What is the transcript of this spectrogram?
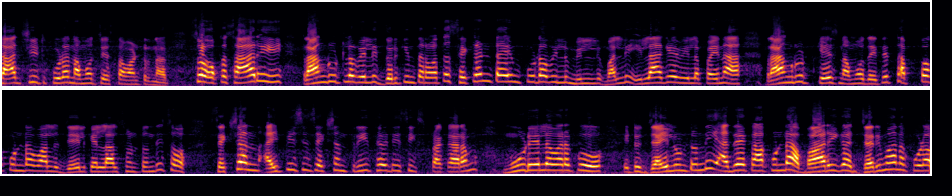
ఛార్జ్ షీట్ కూడా నమోదు చేస్తామంటున్నారు సో ఒకసారి రాంగ్ రూట్లో వెళ్ళి దొరికిన తర్వాత సెకండ్ టైం కూడా వీళ్ళు మళ్ళీ ఇలాగే వీళ్ళపైన రాంగ్ రూట్ కేసు నమోదైతే తప్పకుండా వాళ్ళు జైలుకి వెళ్ళాల్సి ఉంటుంది. So section IPC section three thirty six ప్రకారం మూడేళ్ళ వరకు ఇటు జైలు ఉంటుంది అదే కాకుండా భారీగా జరిమానా కూడా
